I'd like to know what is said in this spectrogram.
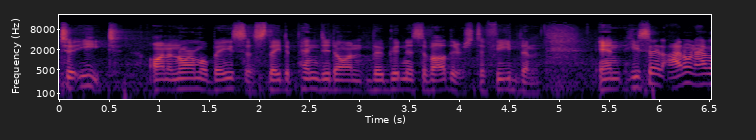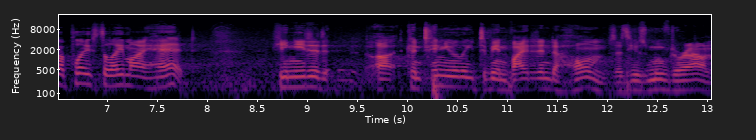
to eat on a normal basis. They depended on the goodness of others to feed them. And he said, I don't have a place to lay my head. He needed uh, continually to be invited into homes as he was moved around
